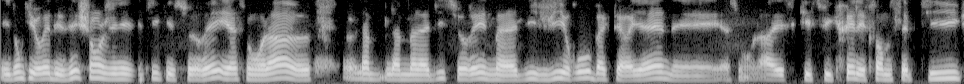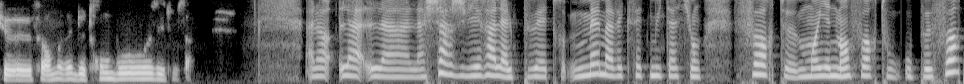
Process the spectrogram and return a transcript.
et donc il y aurait des échanges génétiques qui seraient, et à ce moment-là, euh, euh, la, la, maladie serait une maladie viro-bactérienne, et à ce moment-là, ce qui expliquerait les formes septiques, euh, formes de thrombose et tout ça? Alors la, charge virale, elle peut être, même avec cette mutation, forte, moyennement forte ou, peu forte.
